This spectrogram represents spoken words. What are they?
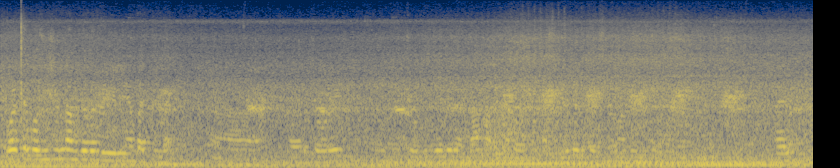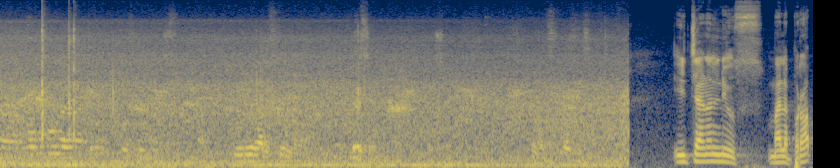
ഇപ്പോഴത്തെ പൊസിഷനിൽ നമുക്കത് റിവീൽ ചെയ്യാൻ പറ്റില്ല. സോറി ചോദ്യം ചെയ്ത് രണ്ടാം തീർച്ചയായും ഈ channel news Malappuram.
